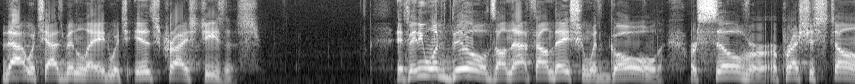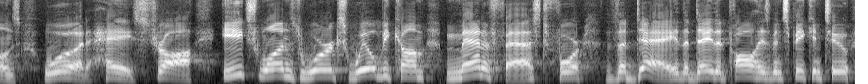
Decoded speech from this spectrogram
that which has been laid, which is Christ Jesus. If anyone builds on that foundation with gold or silver or precious stones, wood, hay, straw, each one's works will become manifest for the day, the day that Paul has been speaking to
